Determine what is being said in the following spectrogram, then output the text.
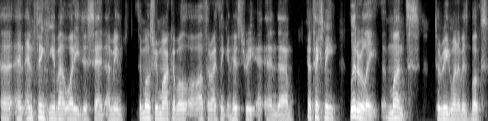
and and thinking about what he just said. I mean, the most remarkable author I think in history, and um, it takes me literally months to read one of his books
